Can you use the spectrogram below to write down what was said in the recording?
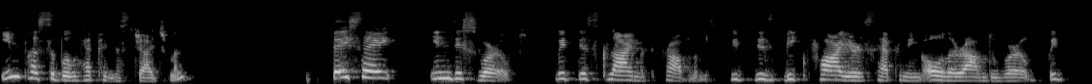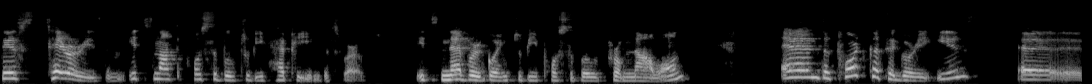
impossible happiness judgment. They say in this world with this climate problems, with these big fires happening all around the world, with this terrorism, it's not possible to be happy in this world. It's never going to be possible from now on. And the fourth category is uh,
